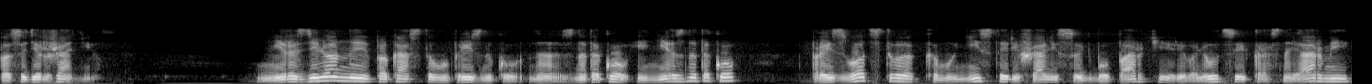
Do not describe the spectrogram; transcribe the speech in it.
по содержанию. Неразделенные по кастовому признаку на знатоков и незнатоков, производства коммунисты решали судьбу партии, революции, Красной армии,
